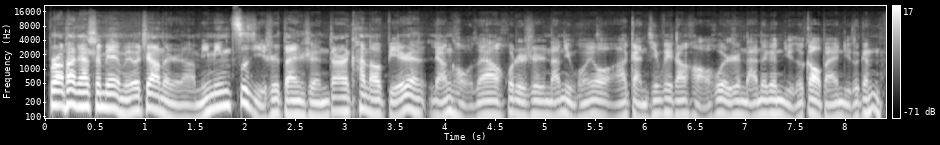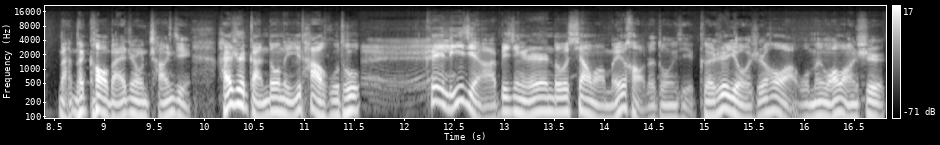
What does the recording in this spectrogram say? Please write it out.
不知道大家身边有没有这样的人啊？明明自己是单身，但是看到别人两口子呀，或者是男女朋友啊，感情非常好，或者是男的跟女的告白，女的跟男的告白这种场景，还是感动的一塌糊涂。可以理解啊，毕竟人人都向往美好的东西。可是有时候啊，我们往往是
